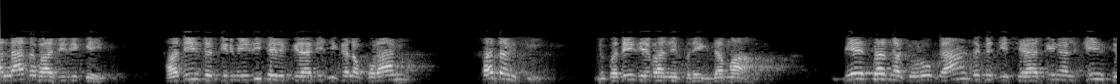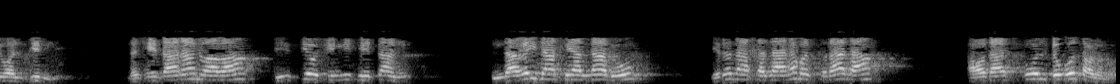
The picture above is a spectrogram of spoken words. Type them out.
الله تبع دې کې حدیث د ترمذی شریف کې راځي چې کله قران ختم شي نو په دې ځای باندې پرېږدما به سر نه شروع کا ځکه چې شیاطین الانس والجن د شیطانانو هغه انسی او جنی شیطان دا غي دا خیال لارو چې دا خزانه بس را ده او دا سکول دغه تړلو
